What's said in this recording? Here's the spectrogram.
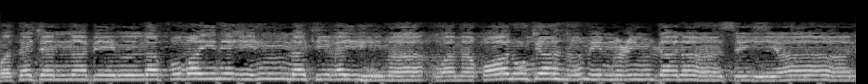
وتجنب اللفظين إن كليهما ومقال جهم عندنا سيان.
